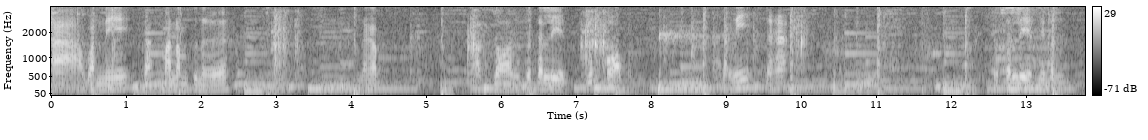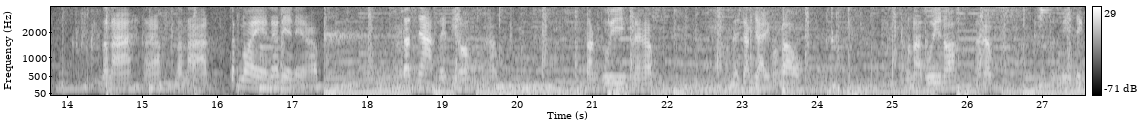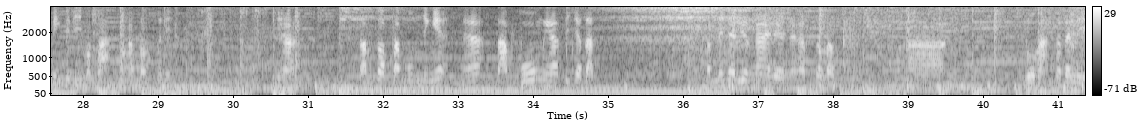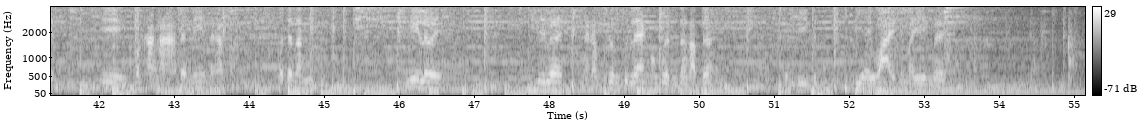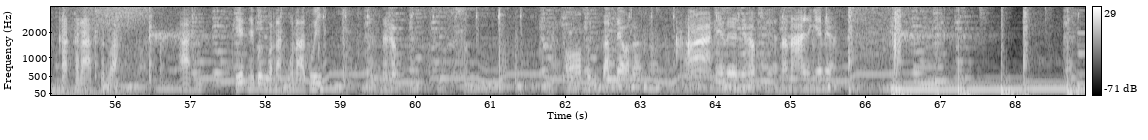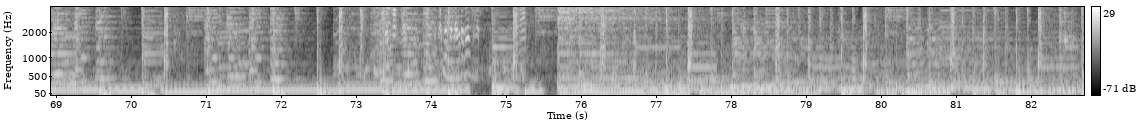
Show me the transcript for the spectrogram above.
อ่าวันนี้จะมานำเสนอนะครับ อักษรสแตนเลสยกขอบ อย่างนี้นะฮะสแตนเลสเนี่ยมันหนาหนาๆนะครับหนาหนาๆจักหน่อยนะเนี่ยเนี่ยนะครับดัดยากเลยพี่น้องนะครับ สั่งทุยนะครับ ในช่างใหญ่ของเรามนาทุยเนาะนะครับมันมีเทคนิคดีๆมาฝากนะครับเนาะวันนี้ นี่ฮะตามซอกตามมุมอย่างเงี้ยนะฮะตามโค้งนี่ฮะที่จะดัด มันไม่ใช่เรื่องง่ายเลยนะครับสำหรับโลหะสแตนเลสที่ค่อนข้างหนาแบบนี้นะครับ เพราะฉะนั้นนี่เลยนี่เลยนะครับเครื่องชุดแรงของเพิ่นนะครับเด้อเป็นดีขึ้น DIY ขึ้นมาเองเลยเนี่ยคักขนาดเพิ่นว่าอะเทสให้เบิ่งก่อนนะหัวหน้าทุยนะครับ อ๋อเพิ่นตัดแล้วแล้วอ่าเนี่ยเลยนะครับเนี่ยหนาๆอย่างเงี้ยเนี่ย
